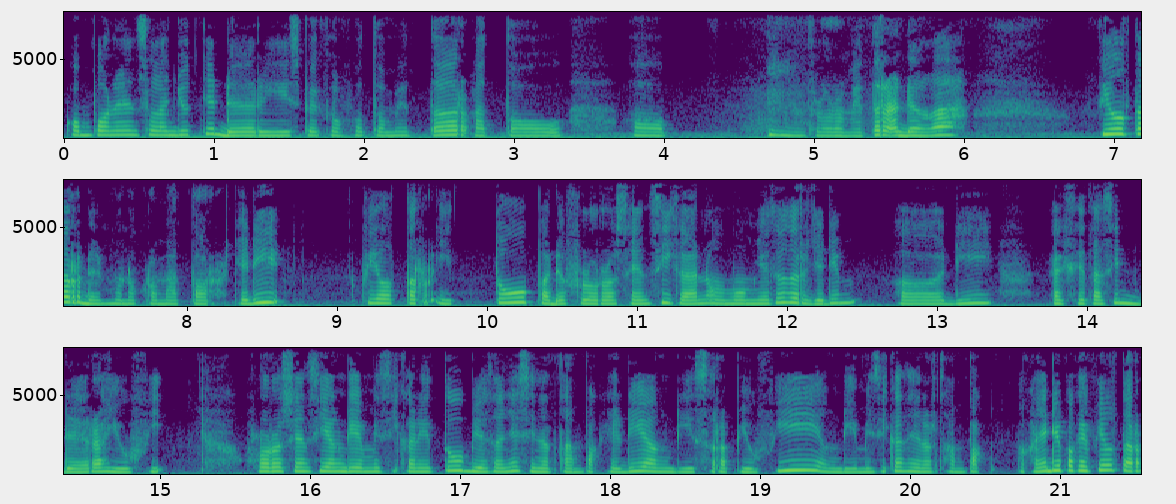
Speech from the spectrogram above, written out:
komponen selanjutnya dari spektrofotometer atau uh, fluorometer adalah filter dan monokromator. Jadi filter itu pada fluoresensi kan umumnya itu terjadi uh, di eksitasi di daerah UV. Fluoresensi yang diemisikan itu biasanya sinar tampak. Jadi yang diserap UV, yang diemisikan sinar tampak. Makanya dia pakai filter.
